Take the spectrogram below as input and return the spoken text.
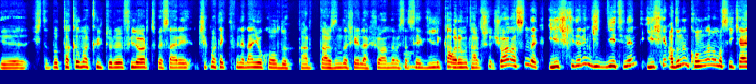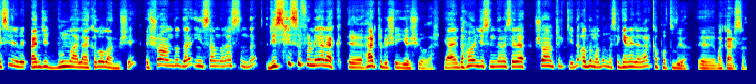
E, e, işte bu takılma kültürü, flört vesaire çıkma teklifi neden yok oldu tar- tarzında şeyler. Şu anda mesela sevgililik kavramı tartışılıyor. Şu an aslında ilişkilerin ciddiyetinin, ilişkin adının konulamaması hikayesi bence bununla alakalı olan bir şey. E şu anda da insanlar aslında riski sıfırlayarak e, her türlü şeyi yaşıyorlar. Yani daha öncesinde mesela şu an Türkiye'de adım adım mesela geneleler kapatılıyor e, bakarsan.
